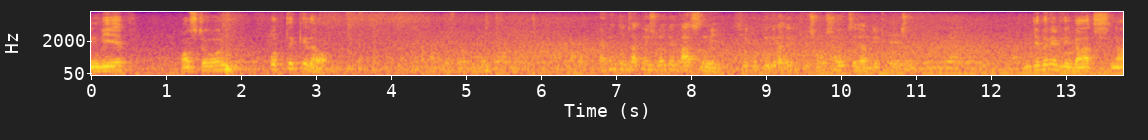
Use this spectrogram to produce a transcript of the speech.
NBF constable প্রত্যেককে দেওয়া। এখন তো জাতীয় সড়কে গাছ নেই সেই ক্ষেত্রে কি তাদের কি সমস্যা হচ্ছে? যারা ডিউটি করছেন ডেফিনেটলি গাছ না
